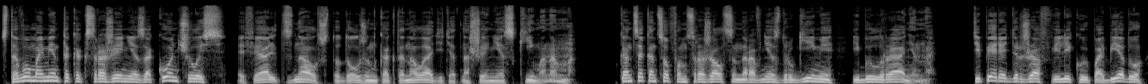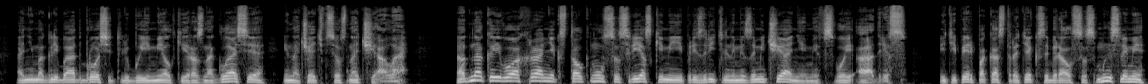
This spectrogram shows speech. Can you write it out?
С того момента, как сражение закончилось, Эфиальт знал, что должен как-то наладить отношения с Кимоном — в конце концов он сражался наравне с другими и был ранен. Теперь, одержав великую победу, они могли бы отбросить любые мелкие разногласия и начать все сначала. Однако его охранник столкнулся с резкими и презрительными замечаниями в свой адрес. И теперь, пока стратег собирался с мыслями,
